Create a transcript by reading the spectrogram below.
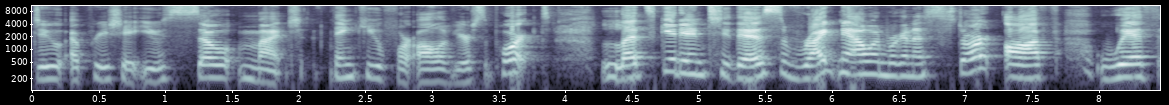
do appreciate you so much. Thank you for all of your support. Let's get into this right now and we're going to start off with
